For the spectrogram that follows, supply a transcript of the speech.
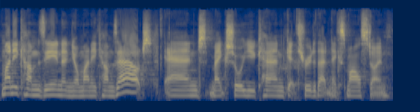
money comes in and your money comes out, and make sure you can get through to that next milestone.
